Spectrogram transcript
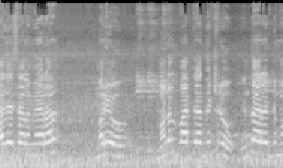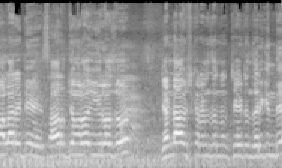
ఆదేశాల మేర మరియు మండల పార్టీ అధ్యక్షుడు ఇంతారెడ్డి మల్లారెడ్డి సారథ్యంలో ఈరోజు జెండా ఆవిష్కరణ చేయడం జరిగింది.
